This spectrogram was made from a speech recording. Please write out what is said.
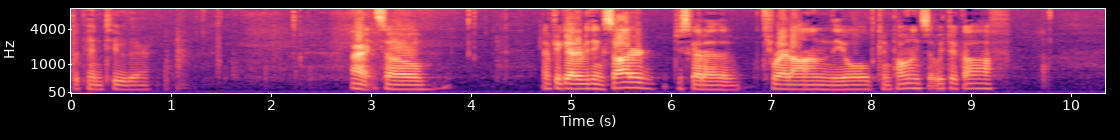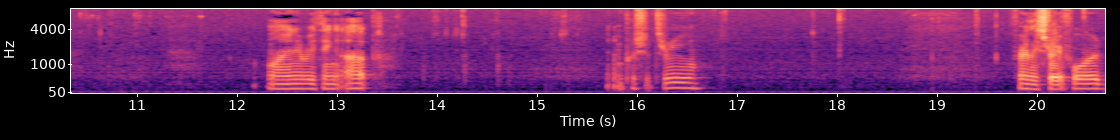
the pin two there. All right, so after you got everything soldered, just got to thread on the old components that we took off. Line everything up. and push it through. Fairly straightforward.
